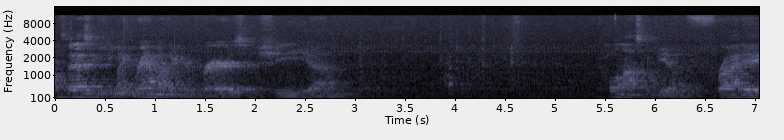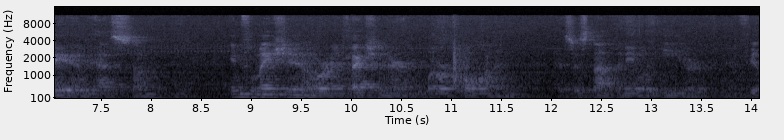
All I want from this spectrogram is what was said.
Also ask you to keep my grandmother in your prayers. She um, colonoscopy on Friday and has some inflammation or infection or lower colon and has just not been able to eat or and feel,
